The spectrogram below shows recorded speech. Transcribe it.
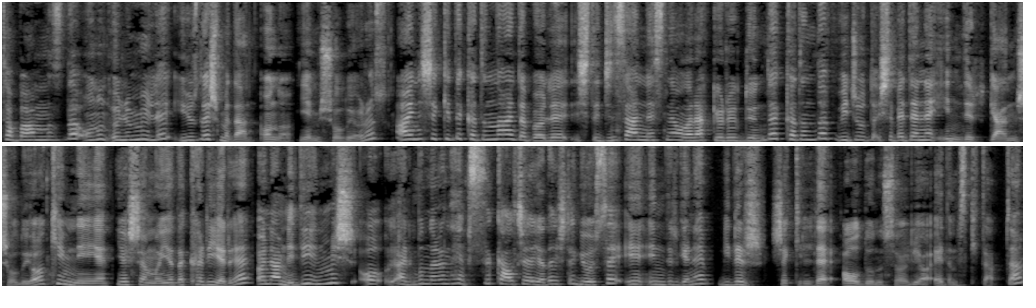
tabağımızda onun ölümüyle yüzleşmeden onu yemiş oluyoruz. Aynı şekilde kadınlar da böyle işte cinsel nesne olarak görüldüğünde kadında vücuda işte bedene indirgenmiş oluyor. Kimliği, yaşamı ya da kariyeri önemli değilmiş. O yani bunların hepsi kalçaya ya da işte göğüse indirgenebilir şekilde olduğunu söylüyor Adams kitapta.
